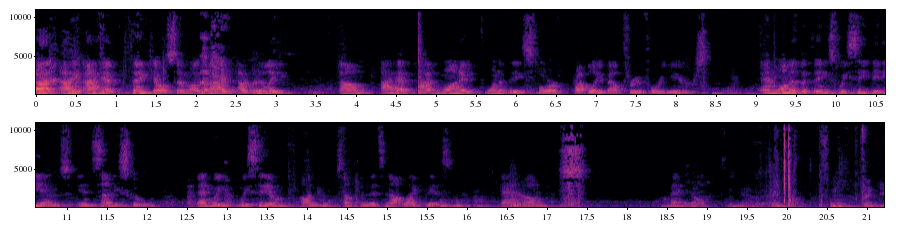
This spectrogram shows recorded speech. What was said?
I, I, I have, thank y'all so much. I, I really, um, I have, I've wanted one of these for probably about three or four years. And one of the things we see videos in Sunday school, and we, we see them on something that's not like this. And, um, thank y'all. Thank y'all. Thank you.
